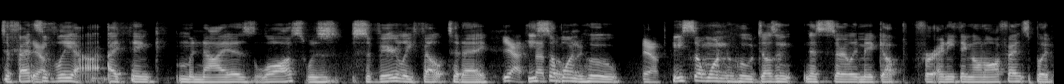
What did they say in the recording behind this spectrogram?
defensively, yeah. I think Minaya's loss was severely felt today. Yeah, he's someone who yeah. He's someone who doesn't necessarily make up for anything on offense, but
